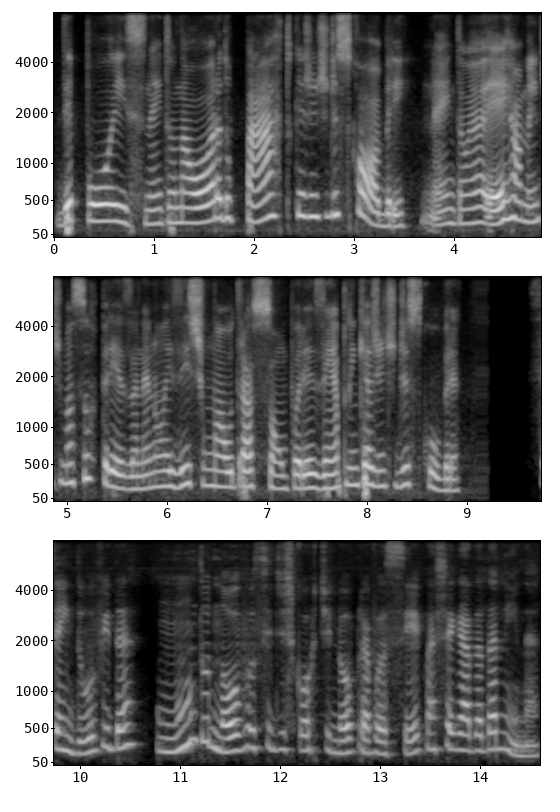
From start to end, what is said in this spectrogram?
depois, né? Então na hora do parto que a gente descobre, né? Então é, é realmente uma surpresa, né? Não existe uma ultrassom, por exemplo, em que a gente descubra. Sem dúvida, um mundo novo se descortinou para você com a chegada da Nina.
